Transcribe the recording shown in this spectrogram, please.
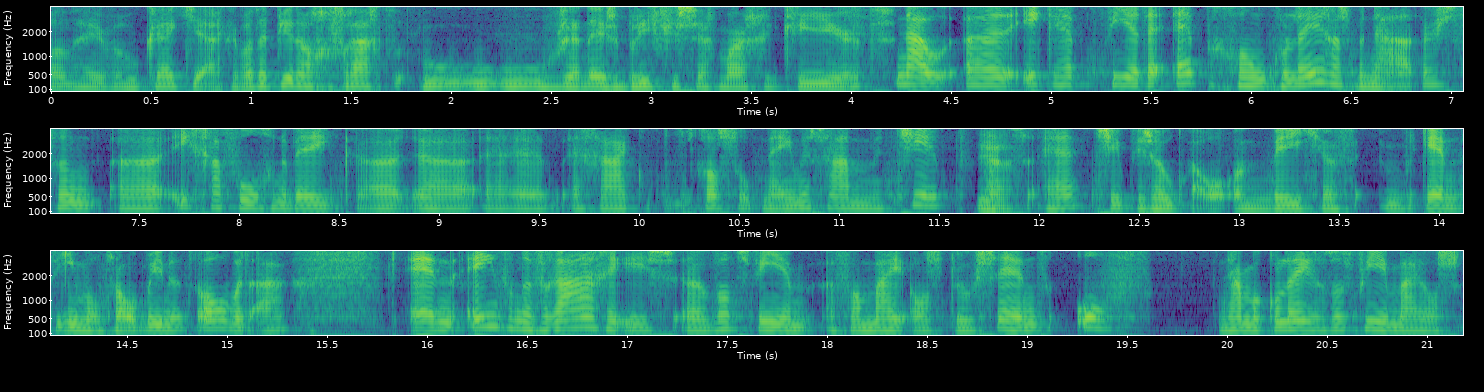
van, hey, hoe kijk je eigenlijk? Wat heb je nou gevraagd? Hoe, hoe, hoe zijn deze briefjes zeg maar gecreëerd? Nou, eh, ik heb via de app gewoon collega's benaderd. Van, eh, ik ga volgende week eh, ga ik een podcast opnemen samen met Chip. Ja. Want hè, Chip is ook wel een beetje bekend iemand al binnen het Albeda. En een van de vragen is, wat vind je van mij als docent? Of naar mijn collega's, wat vind je mij als,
